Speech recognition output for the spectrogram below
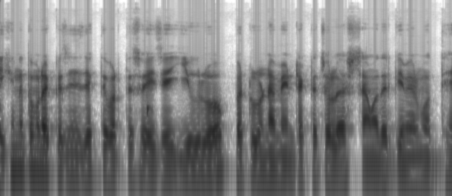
এইখানে তোমরা একটা জিনিস দেখতে পারতেছো, এই যে ইউরোপ বা টুর্নামেন্ট একটা চলে আসছে আমাদের গেমের মধ্যে।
